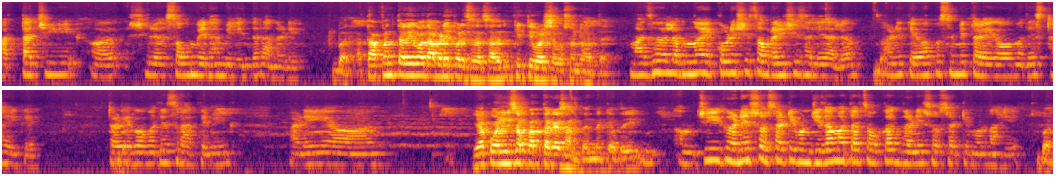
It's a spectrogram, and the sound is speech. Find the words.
आत्ताची सौ मेधा मिलिंद रानडे. बरं. आता आपण तळेगाव दाभाडे परिसरात साधारण किती वर्षापासून राहत आहे माझं लग्न एकोणीसशे चौऱ्याऐंशी साली झालं. आणि तेव्हापासून मी तळेगावामध्ये स्थायिक आहे. तळेगावमध्येच राहते मी. आणि या कॉलनीचा पत्ता काय सांगता येईल नक्की आता? ही? आमची गणेश सोसायटी म्हणून जिजामाता चौकात गणेश सोसायटी म्हणून आहे. बरं.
